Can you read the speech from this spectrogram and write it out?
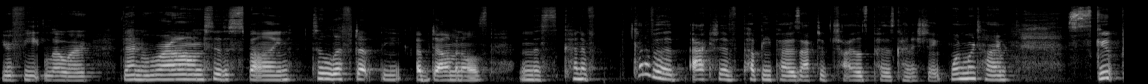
your feet lower, then round through the spine to lift up the abdominals in this kind of kind of a active puppy pose, active child's pose kind of shape. One more time. Scoop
